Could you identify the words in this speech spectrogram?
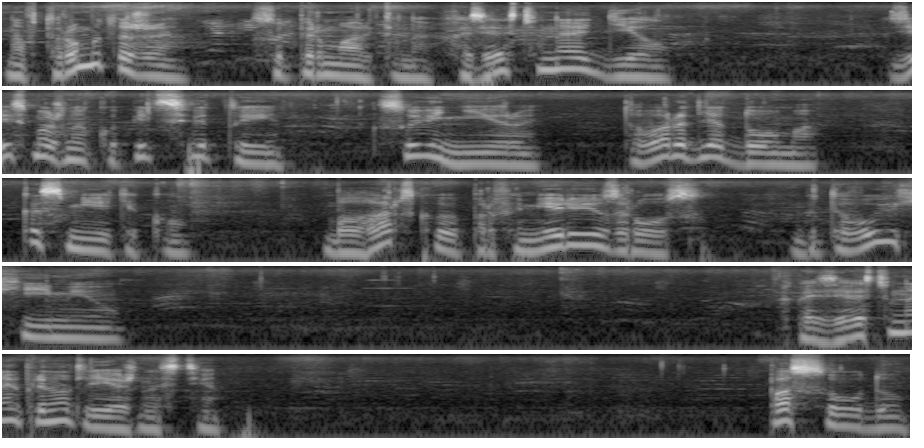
На втором этаже супермаркета хозяйственный отдел. Здесь можно купить цветы, сувениры, товары для дома, косметику, болгарскую парфюмерию из роз, бытовую химию, хозяйственные принадлежности, посуду,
